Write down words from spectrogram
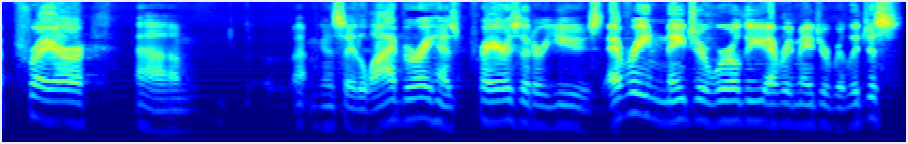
a prayer um, I'm going to say library has prayers that are used. Every major worldview, every major religious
